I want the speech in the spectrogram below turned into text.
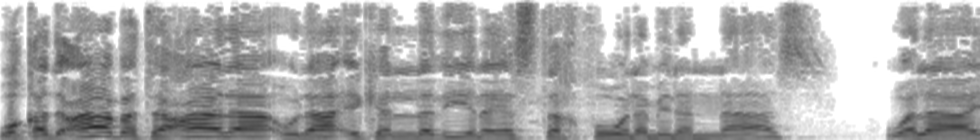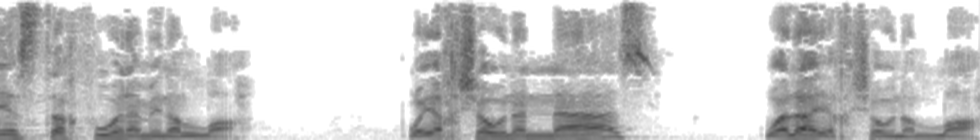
وقد عاب تعالى أولئك الذين يستخفون من الناس ولا يستخفون من الله ويخشون الناس ولا يخشون الله.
